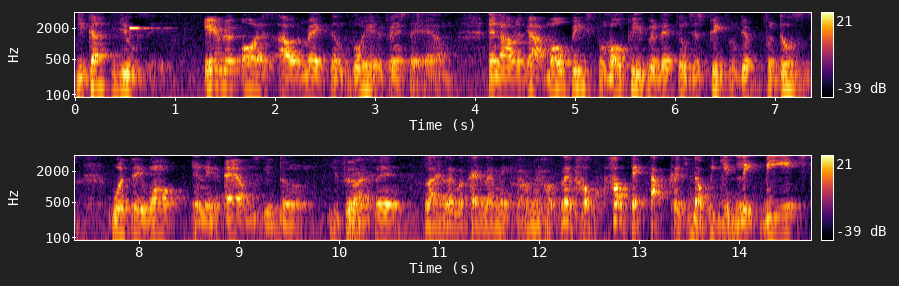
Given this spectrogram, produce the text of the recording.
You got to use it. Every artist, I would made them go ahead and finish their album, and I would have got more beats from more people and let them just pick from different producers what they want, and their albums get done. You feel what I'm saying? Like, let me okay, let me let me hold, let me hold, hold that thought, cause you know we getting lit, bitch.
